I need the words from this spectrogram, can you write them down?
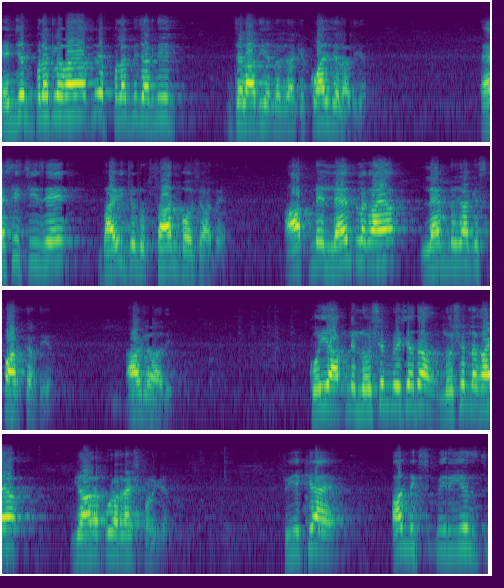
इंजन प्लग लगाया आपने, प्लग ने जाके जला दिया अंदर जाके कॉइल जला दिया। ऐसी चीज़ें भाई जो नुकसान पहुँचा दे। आपने लैंप लगाया, लैंप ने जाके स्पार्क कर दिया। आग लगा दी। कोई आपने लोशन बेचा था लोशन लगाया, यहाँ पे पूरा रैश पड़ गया। तो ये क्या है? अनएक्सपीरियंस्ड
